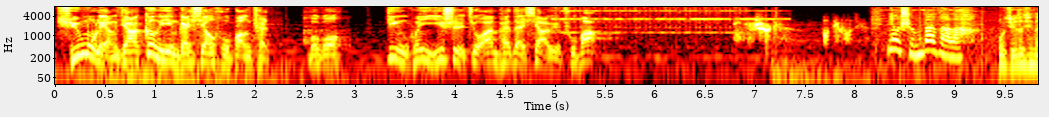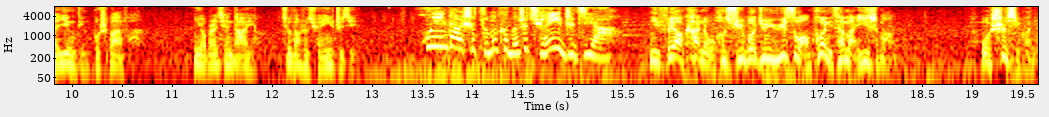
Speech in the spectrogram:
徐穆两家更应该相互帮衬。穆公，订婚仪式就安排在下月初八。明天十点老地方见。你有什么办法了？我觉得现在硬顶不是办法，你要不然先答应，就当是权宜之计。婚姻大事怎么可能是权宜之计啊？你非要看着我和徐伯君鱼死网破你才满意是吗？我是喜欢你，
